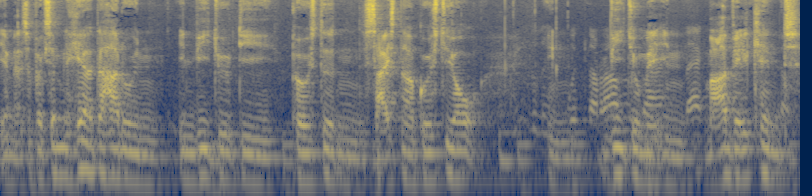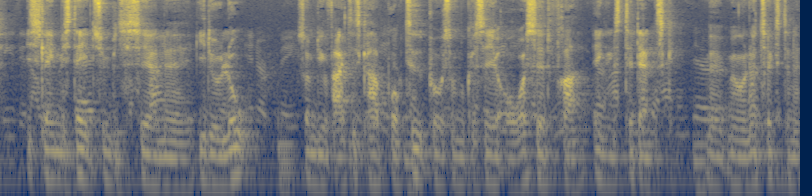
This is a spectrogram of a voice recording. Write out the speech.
Jamen altså for eksempel her, der har du en, en video, de postede den 16. august i år. En video med en meget velkendt islamisk stat-sympatiserende ideolog, som de jo faktisk har brugt tid på, som du kan se oversæt fra engelsk til dansk med, med underteksterne,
